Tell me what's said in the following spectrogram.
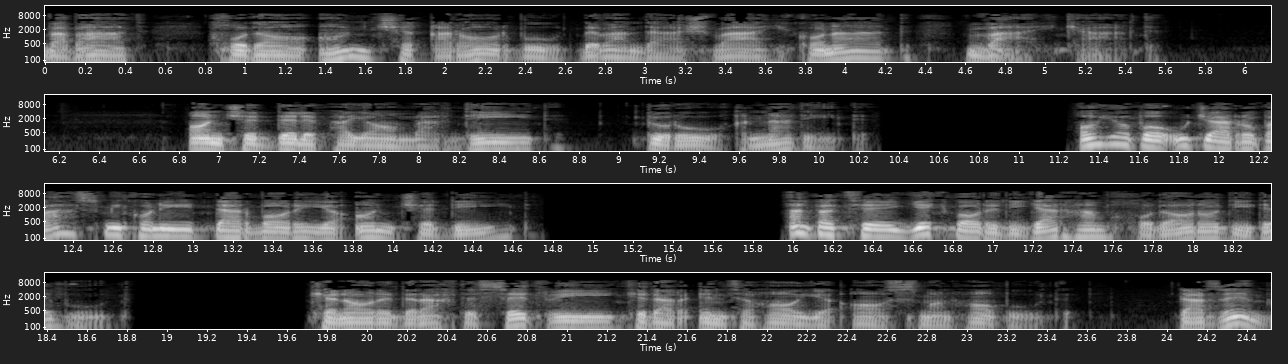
و بعد خدا آنچه قرار بود به بندهش وحی کند وحی کرد. آنچه دل پیامبر دید دروغ ندید. آیا با او جر و بحث می کنید درباره آنچه دید؟ البته یک بار دیگر هم خدا را دیده بود. کنار درخت صدری که در انتهای آسمان ها بود. در ضمن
